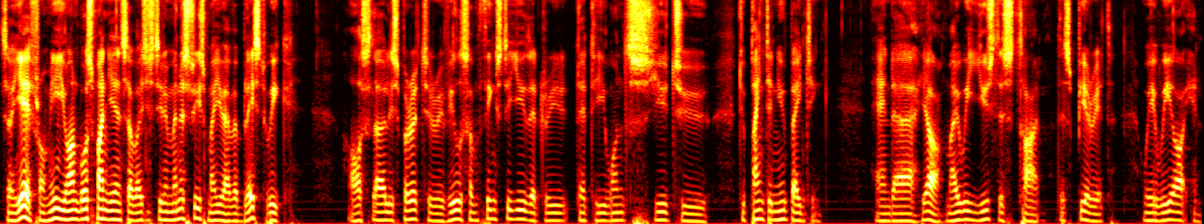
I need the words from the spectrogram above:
So, yeah, from me, Johan Bosman here in Salvation Studio Ministries. May you have a blessed week. Ask the Holy Spirit to reveal some things to you that re- that He wants you to to paint a new painting. And uh, yeah, may we use this time, this period where we are in,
